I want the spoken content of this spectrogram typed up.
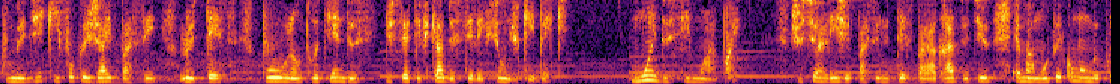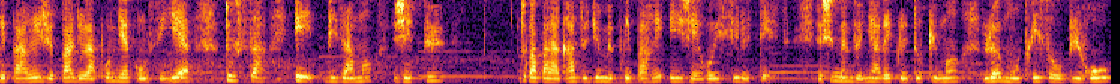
pour me dire qu'il faut que j'aille passer le test pour l'entretien du certificat de sélection du Québec. Moins de six mois après. Je suis allée, j'ai passé le test par la grâce de Dieu. Elle m'a montré comment me préparer. Je parle de la première conseillère, tout ça. Et évidemment, j'ai pu en tout cas par la grâce de Dieu, me préparer et j'ai réussi le test. Je suis même venue avec le document, leur montrer ça au bureau,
